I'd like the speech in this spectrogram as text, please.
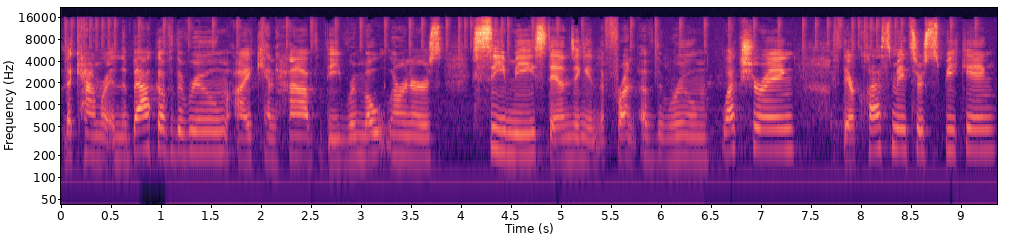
the camera in the back of the room, I can have the remote learners see me standing in the front of the room lecturing. If their classmates are speaking,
